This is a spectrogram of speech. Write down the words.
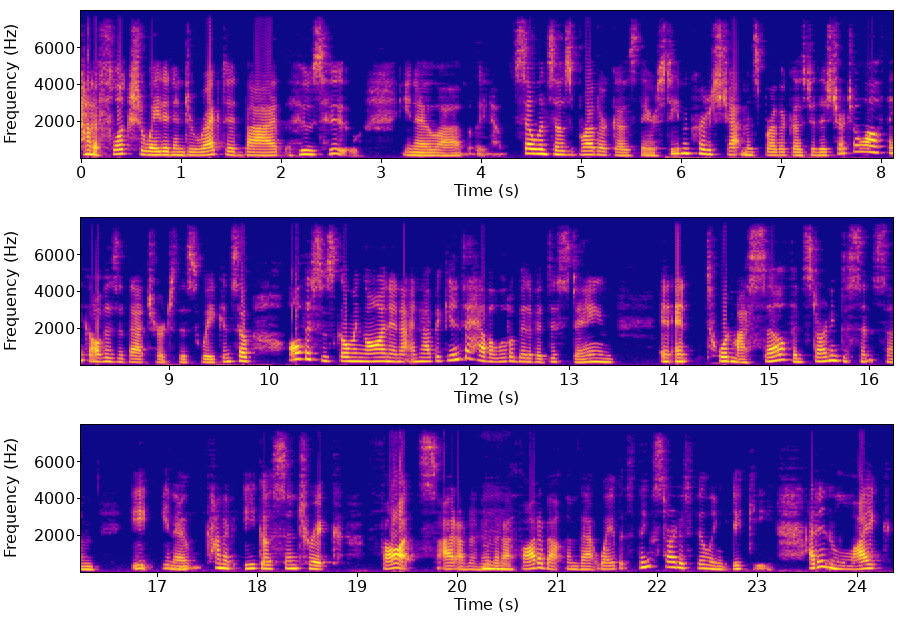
kind of fluctuated and directed by who's who. You know, uh, you know, so and so's brother goes there. Steven Curtis Chapman's brother goes to this church. Oh, I think I'll visit that church this week. And so all this was going on, and, and I began to have a little bit of a disdain and, and toward myself, and starting to sense some, e- you know, kind of egocentric thoughts. I, I don't know mm. that I hmm. thought about them that way, but things started feeling icky. I didn't like.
